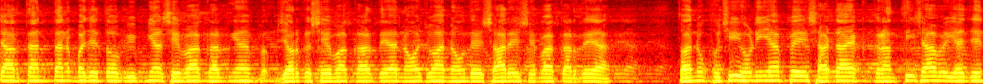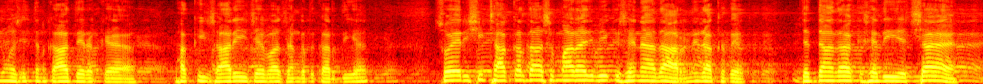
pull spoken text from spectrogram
4 3 3 ਵਜੇ ਤੋਂ ਬੀਬੀਆਂ ਸੇਵਾ ਕਰਦੀਆਂ, ਬਜ਼ੁਰਗ ਸੇਵਾ ਕਰਦੇ ਆ, ਨੌਜਵਾਨ ਆਉਂਦੇ, ਸਾਰੇ ਸੇਵਾ ਕਰਦੇ ਆ। ਤੁਹਾਨੂੰ ਖੁਸ਼ੀ ਹੋਣੀ ਆ ਕਿ ਸਾਡਾ ਇੱਕ ਗ੍ਰੰਥੀ ਸਾਹਿਬ ਹੀ ਆ, ਜਿਹਨੂੰ ਅਸੀਂ ਤਨਖਾਹ ਤੇ ਰੱਖਿਆ ਆ। ਬਾਕੀ ਸਾਰੀ ਸੇਵਾ ਸੰਗਤ ਕਰਦੀ ਆ। ਸੋ ਇਹ ਰਿਸ਼ੀ ਠਾਕਰ ਦਾਸ ਮਹਾਰਾਜ ਵੀ ਕਿਸੇ ਨਾਲ ਆਧਾਰ ਨਹੀਂ ਰੱਖਦੇ। ਜਿੱਦਾਂ ਦਾ ਕਿਸੇ ਦੀ ਇੱਛਾ ਹੈ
